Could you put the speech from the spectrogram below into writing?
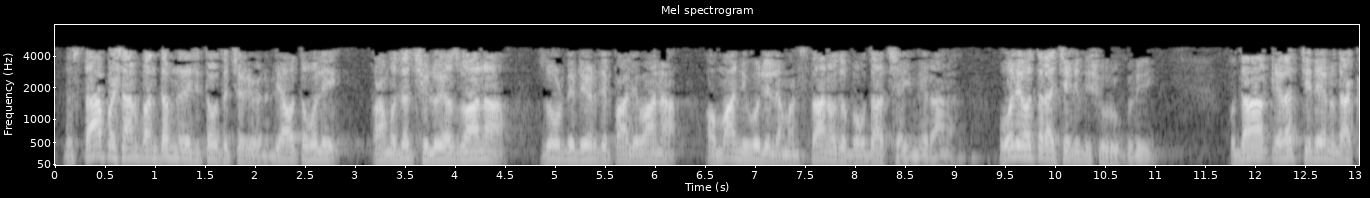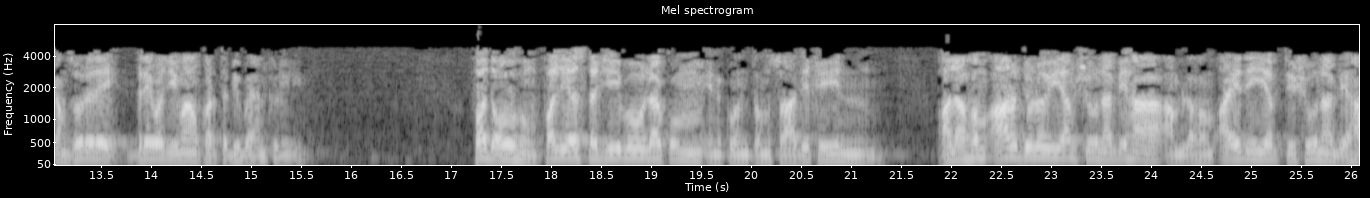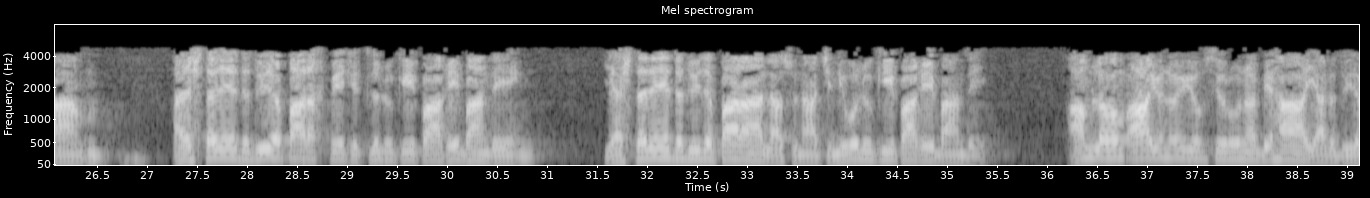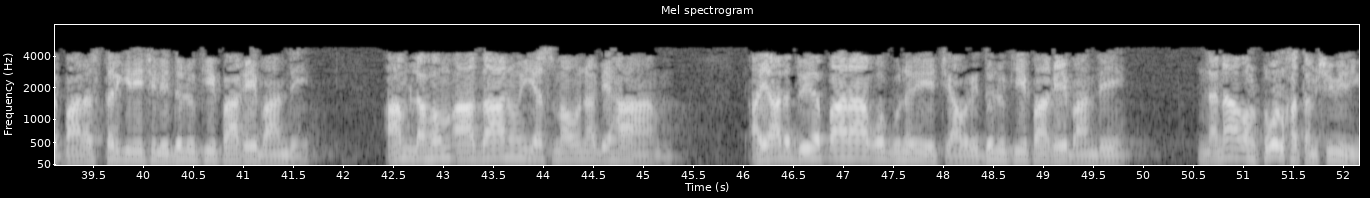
نو ستا په شان بندم نه چې تو ته چغي ونه بیا ته ولي را مدد شلو یا ځوانا زور دې ډېر دې پالوانا او ما نیولې لمنستان او د بغداد شای میرانه ولې او تر چې دې شروع کړي خدا قرت چې دینو دا کمزور دی درې وجه امام قرطبي بیان کړی دي فدعوهم فليستجيبوا لكم ان كنتم صادقين الهم ارجل يمشون بها ام لهم ايدي يبتشون بها اشتره د دوی لپاره خپې چتللو کې پاغه باندې یشتره د دوی لپاره لاسونه چې نیولو کې پاغه باندې ام لهم اعین یبصرون بها یا د دوی لپاره سترګې چې لیدلو کې پاغه باندې ام لهم اذان یسمعون بها ایا د دوی لپاره غوګونه چې اورېدلو کې پاغه باندې نه نه ټول ختم شوی دي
